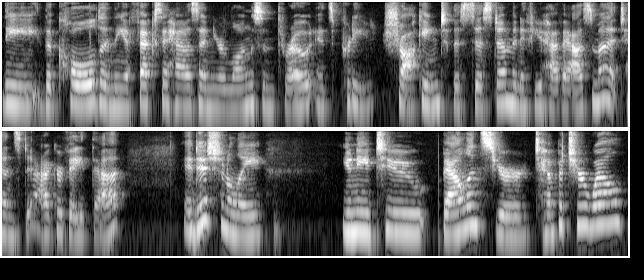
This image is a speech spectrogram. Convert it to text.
the, the cold and the effects it has on your lungs and throat. It's pretty shocking to the system. And if you have asthma, it tends to aggravate that. Additionally, you need to balance your temperature well.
